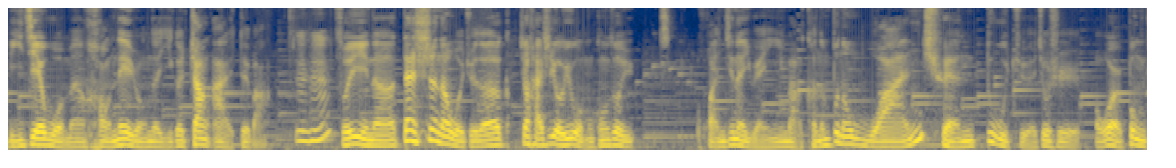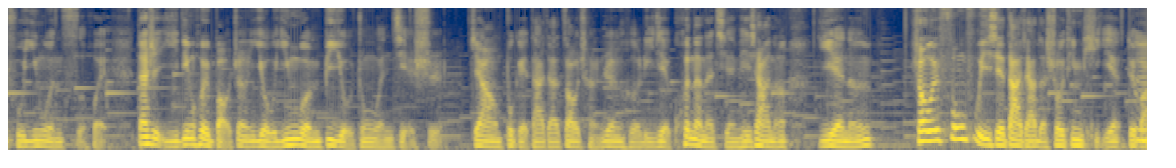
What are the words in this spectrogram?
理解我们好内容的一个障碍，对吧？嗯哼。所以呢，但是呢，我觉得就还是由于我们工作。环境的原因吧，可能不能完全杜绝，就是偶尔蹦出英文词汇，但是一定会保证有英文必有中文解释，这样不给大家造成任何理解困难的前提下呢，也能稍微丰富一些大家的收听体验，对吧？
